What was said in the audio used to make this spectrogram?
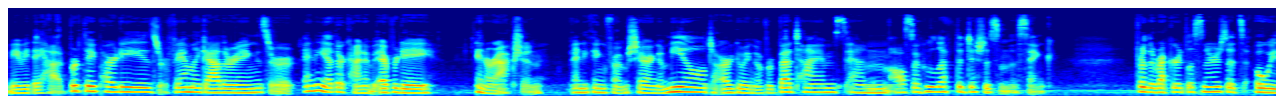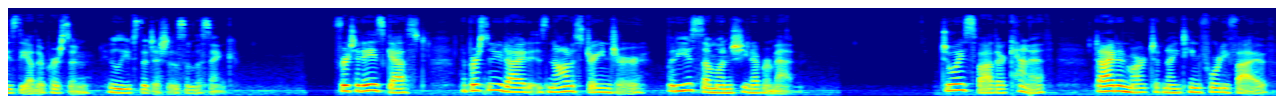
Maybe they had birthday parties or family gatherings or any other kind of everyday interaction. Anything from sharing a meal to arguing over bedtimes, and also who left the dishes in the sink. For the record, listeners, it's always the other person who leaves the dishes in the sink. For today's guest, the person who died is not a stranger, but he is someone she never met. Joy's father, Kenneth, died in March of 1945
